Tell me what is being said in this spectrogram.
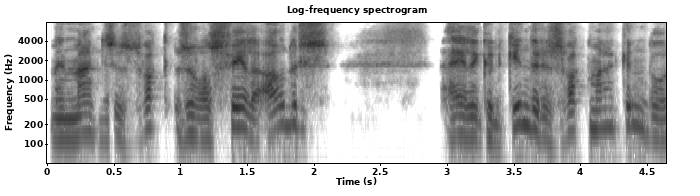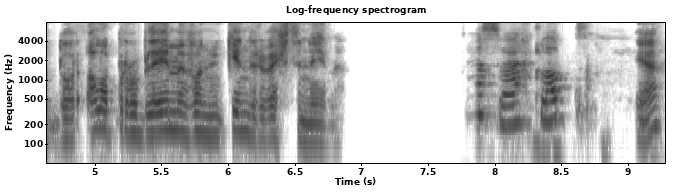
Men maakt ze zwak, zoals vele ouders eigenlijk hun kinderen zwak maken door, door alle problemen van hun kinderen weg te nemen. Dat is waar, klopt. ja,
